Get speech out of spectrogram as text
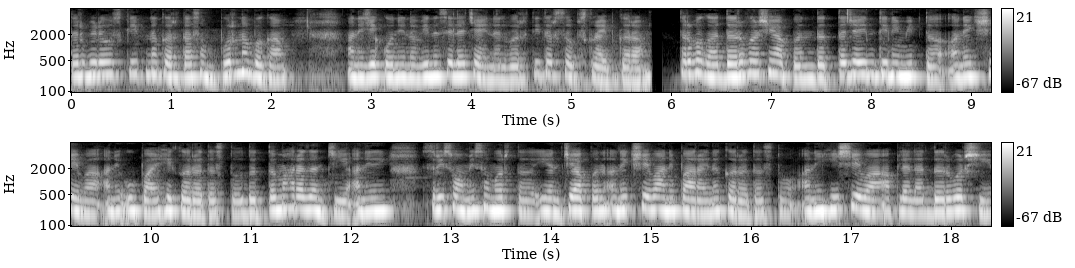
तर व्हिडिओ स्किप न करता संपूर्ण बघा आणि जे कोणी नवीन असेल या चॅनलवरती तर सबस्क्राईब करा. तर बघा दरवर्षी आपण दत्त जयंतीनिमित्त अनेक सेवा आणि उपाय हे करत असतो. दत्त महाराजांची आणि श्री स्वामी समर्थ यांची आपण अनेक सेवा आणि पारायणं करत असतो. आणि ही सेवा आपल्याला दरवर्षी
